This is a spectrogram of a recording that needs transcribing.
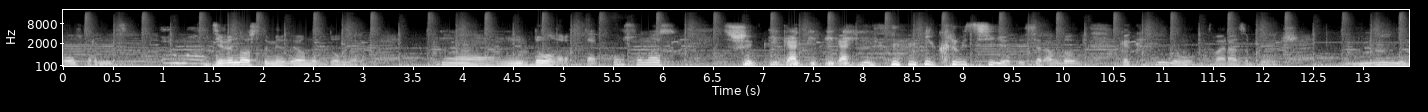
Волтер Митти. 90 миллионов долларов. Э, долларов. Так, курс у нас... Слушай, как, как ни крути, это все равно как минимум в два раза больше. Минимум.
